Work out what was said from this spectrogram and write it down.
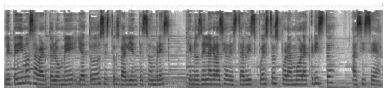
Le pedimos a Bartolomé y a todos estos valientes hombres que nos den la gracia de estar dispuestos por amor a Cristo, así sea.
